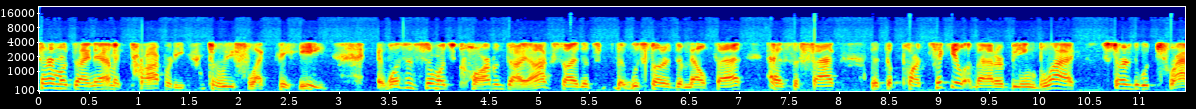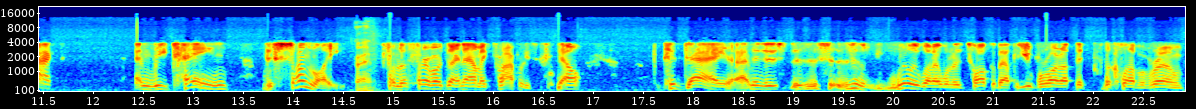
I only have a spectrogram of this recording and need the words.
thermodynamic property to reflect the heat. It wasn't so much carbon dioxide that's, that was started to melt that as the fact that the particulate matter being black started to attract and retain the sunlight right. from the thermodynamic properties. Now, today, I mean, this, this, this, is really what I wanted to talk about, but you brought up the, the Club of Rome.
